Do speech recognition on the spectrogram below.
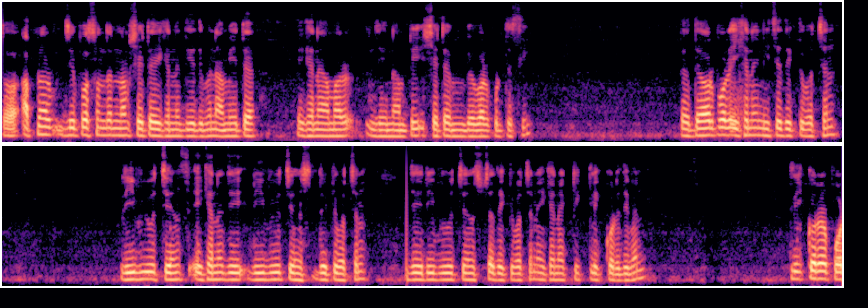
তো আপনার যে পছন্দের নাম সেটা এখানে দিয়ে দিবেন। আমি এটা এখানে আমার যে নামটি সেটা আমি ব্যবহার করতেছি। তো দেওয়ার পর এখানে নিচে দেখতে পাচ্ছেন রিভিউ চেঞ্জ। এখানে যে রিভিউ চেঞ্জ দেখতে পাচ্ছেন, যে রিভিউ চেঞ্জটা দেখতে পাচ্ছেন, এখানে একটি ক্লিক করে দিবেন। ক্লিক করার পর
